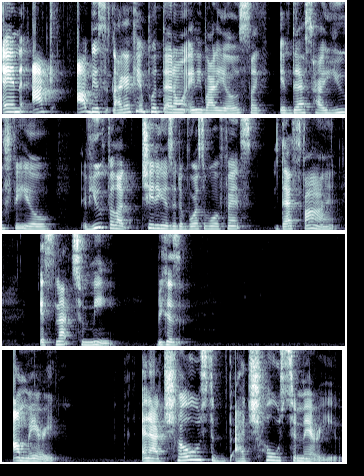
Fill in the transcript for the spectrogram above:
And I obviously like I can't put that on anybody else. Like if that's how you feel, if you feel like cheating is a divorceable offense, that's fine. It's not to me because I'm married. And I chose to I chose to marry you.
